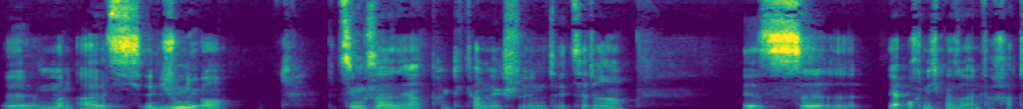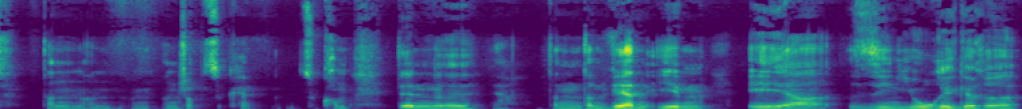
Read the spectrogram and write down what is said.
äh, man als Junior, beziehungsweise ja, Praktikant, Werkstudent etc., ist äh, ja auch nicht mehr so einfach hat, dann an, an, an Job zu, zu kommen. Denn äh, ja, dann, dann werden eben eher seniorigere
